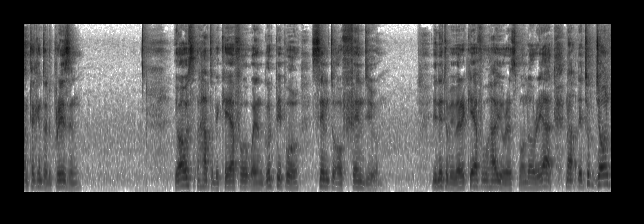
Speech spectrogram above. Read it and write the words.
and taken to the prison. You always have to be careful when good people seem to offend you. You need to be very careful how you respond or react. Now, they took John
